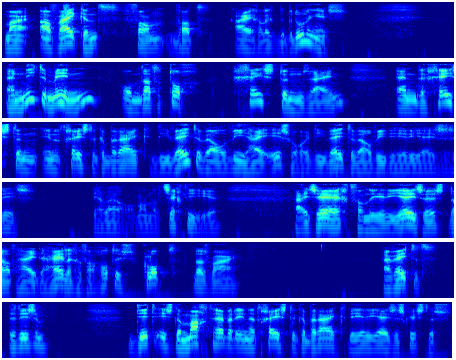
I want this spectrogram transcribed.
Maar afwijkend van wat eigenlijk de bedoeling is. En niettemin, omdat het toch geesten zijn, en de geesten in het geestelijke bereik, die weten wel wie hij is hoor. Die weten wel wie de Heer Jezus is. Jawel, want dat zegt hij hier. Hij zegt van de Heer Jezus dat hij de heilige van God is. Klopt, dat is waar. Hij weet het. Dit is hem. Dit is de machthebber in het geestelijke bereik, de Heer Jezus Christus.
